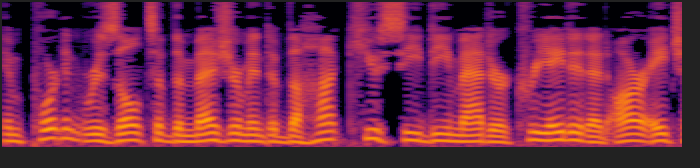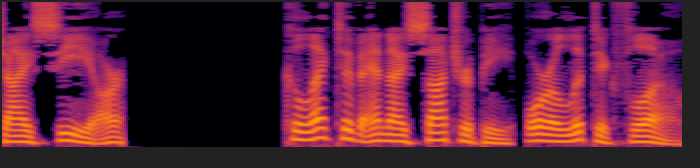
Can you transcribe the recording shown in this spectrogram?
important results of the measurement of the hot QCD matter created at RHIC are collective anisotropy, or elliptic flow.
